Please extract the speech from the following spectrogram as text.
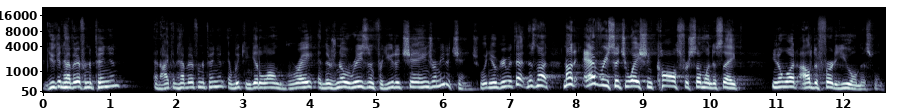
you can have a different opinion and I can have a different opinion and we can get along great and there's no reason for you to change or me to change. Wouldn't you agree with that? And there's not, not every situation calls for someone to say, you know what, I'll defer to you on this one.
